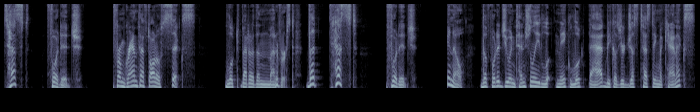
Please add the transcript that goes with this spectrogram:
test footage from Grand Theft Auto 6 looked better than the metaverse. The test footage, you know, the footage you intentionally look, make look bad because you're just testing mechanics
